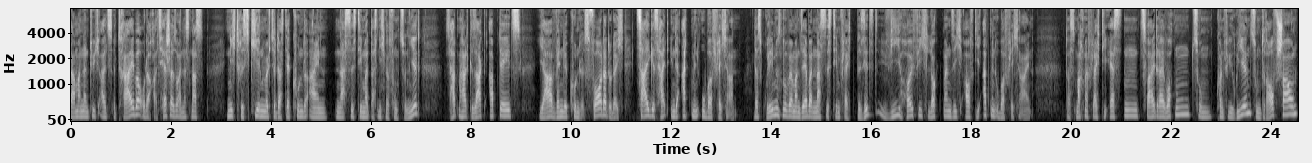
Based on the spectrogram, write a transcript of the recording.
da man natürlich als Betreiber oder auch als Hersteller so eines NAS nicht riskieren möchte, dass der Kunde ein NAS-System hat, das nicht mehr funktioniert, so hat man halt gesagt, Updates, ja, wenn der Kunde es fordert oder ich zeige es halt in der Admin-Oberfläche an. Das Problem ist nur, wenn man selber ein NAS-System vielleicht besitzt, wie häufig loggt man sich auf die Admin-Oberfläche ein? Das macht man vielleicht die ersten zwei, drei Wochen zum Konfigurieren, zum Draufschauen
